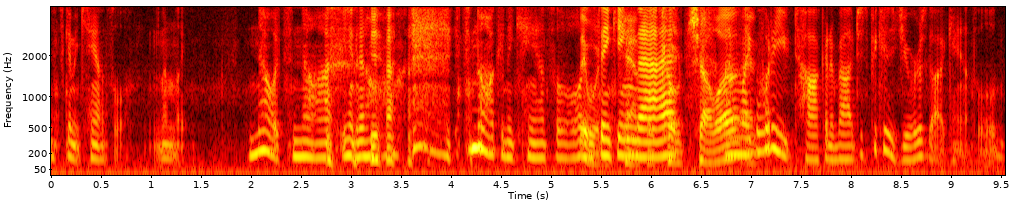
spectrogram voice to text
It's gonna cancel. And i'm like no it's not you know? Yeah. it's not gonna cancel. They i'm thinking cancel that. Coachella i'm like what are you talking about? Just because yours got canceled.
